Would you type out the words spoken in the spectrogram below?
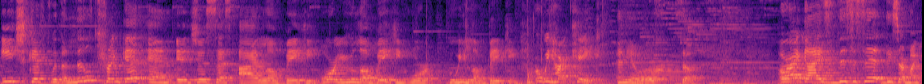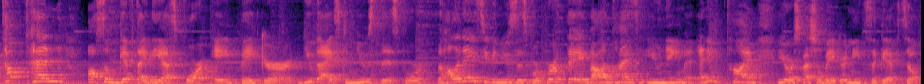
each gift with a little trinket and it just says, I love baking, or you love baking, or we love baking, or we heart cake, any of those. So, all right guys, this is it. These are my top 10 awesome gift ideas for a baker. You guys can use this for the holidays, you can use this for birthday, Valentine's, you name it. Anytime your special baker needs a gift. So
